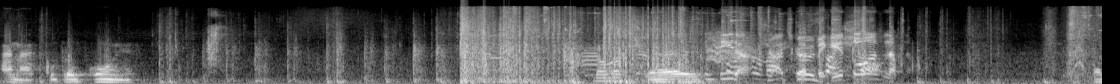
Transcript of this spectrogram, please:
Ah, não. Comprou um. Down, down. É, Mentira! Eu good. peguei todas na. são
